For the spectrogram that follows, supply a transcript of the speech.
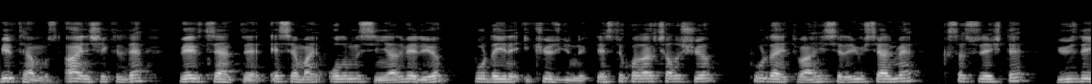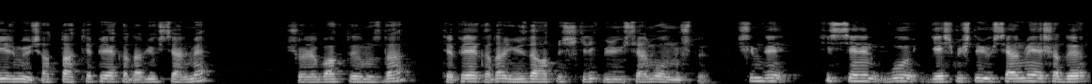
1 Temmuz aynı şekilde Wave Trend ve SMI olumlu sinyal veriyor. Burada yine 200 günlük destek olarak çalışıyor. Buradan itibaren hissede yükselme kısa süreçte %23 hatta tepeye kadar yükselme şöyle baktığımızda tepeye kadar %62'lik bir yükselme olmuştu. Şimdi hissenin bu geçmişte yükselme yaşadığı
